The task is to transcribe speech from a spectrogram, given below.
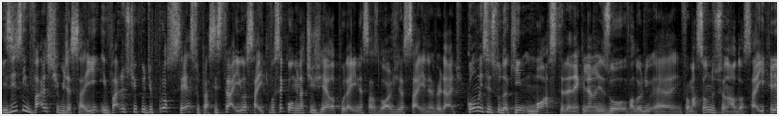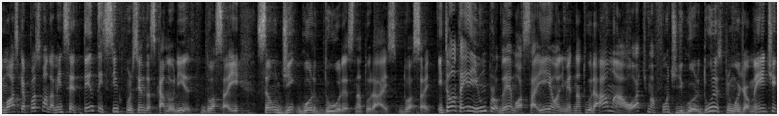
Existem vários tipos de açaí e vários tipos de processo para se extrair o açaí que você come na tigela por aí nessas lojas de açaí, não é verdade? Como esse estudo aqui mostra, né, que ele analisou o valor, é, informação nutricional do açaí, ele mostra que aproximadamente 75% das calorias do açaí são de gorduras naturais do açaí. Então não tem nenhum problema, o açaí é um alimento natural, uma ótima fonte de gorduras primordialmente,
